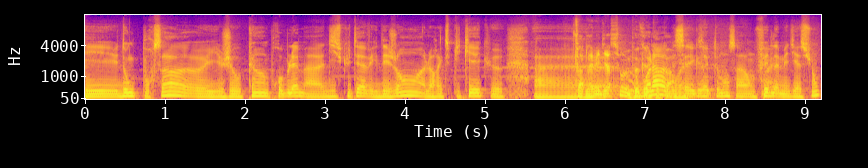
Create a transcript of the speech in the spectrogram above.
Et donc pour ça, euh, j'ai aucun problème à discuter avec des gens, à leur expliquer que... Euh, Faire de la médiation un peu Voilà, c'est exactement ça, on fait de la médiation.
